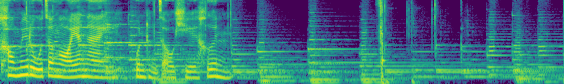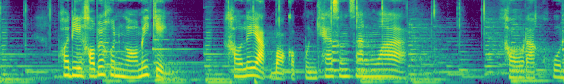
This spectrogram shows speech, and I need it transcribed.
เขาไม่รู้จะง้อยังไง คุณถึงจะโอเคขึ้น พอดีเขาเป็นคนง้อไม่เก่ง เขาเลยอยากบอกกับคุณแค่สั้นๆว่า เขารักคุณ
